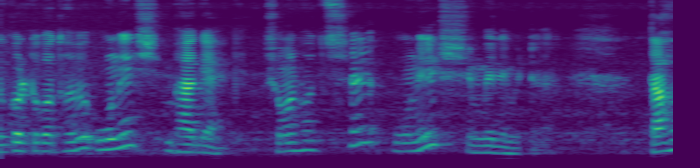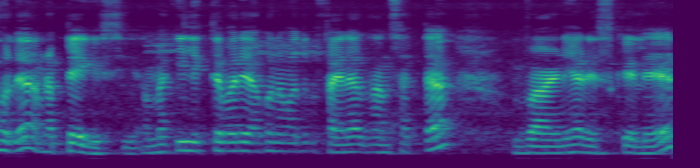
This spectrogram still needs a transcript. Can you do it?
ইকুয়াল টু কত হবে? উনিশ ভাগ এক সমান হচ্ছে উনিশ মিলিমিটার। তাহলে আমরা পেয়ে গেছি। আমরা কি লিখতে পারি এখন আমাদের ফাইনাল আনসারটা ভার্নিয়ার স্কেলের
